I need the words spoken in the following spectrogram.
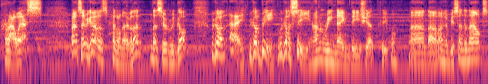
prowess. Right, so we go. Let's head on over then. Let's see what we've got. We've got an A, we've got a B, we've got a C. I haven't renamed these yet, people. And um, I'm going to be sending out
